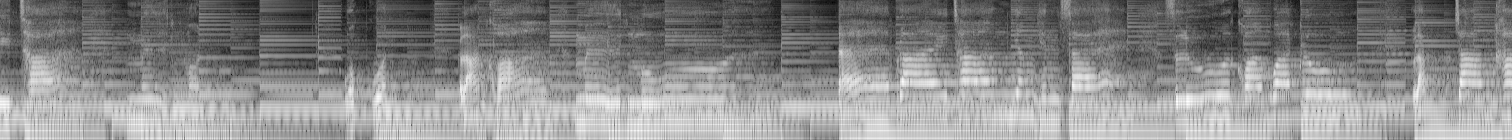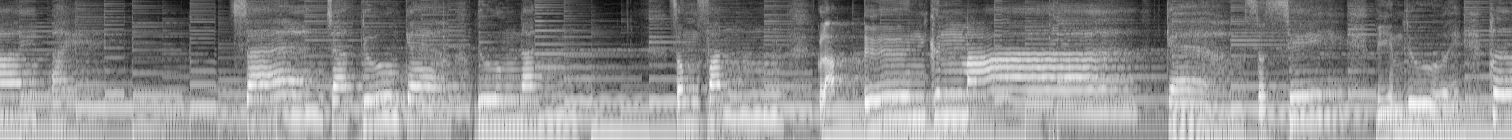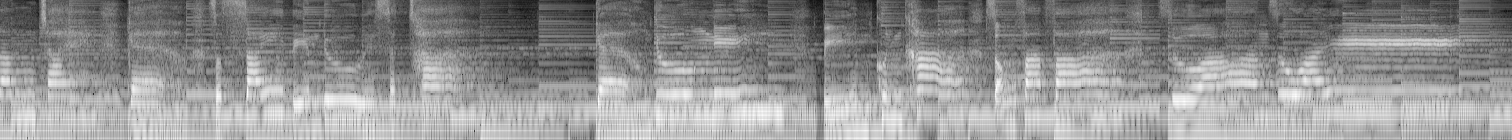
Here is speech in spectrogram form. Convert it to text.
ที่ทามืดมน วกวนกลางความมืดมัว แต่ปลายทางยังเห็นแสงสลัวความวาดกลัว กลับจางหายไป แสงจากดวงแก้ว นั้น ส่งฝัน กลับตื่นขึ้นมา แก้วสดสีเปี่ยมด้วยพลังใจ แก้วสดใสเปี่ยมด้วยศรัทธา แก้วดวงนี้ คุณค่าส่องฟ้ากฟ้า สว่างสวย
